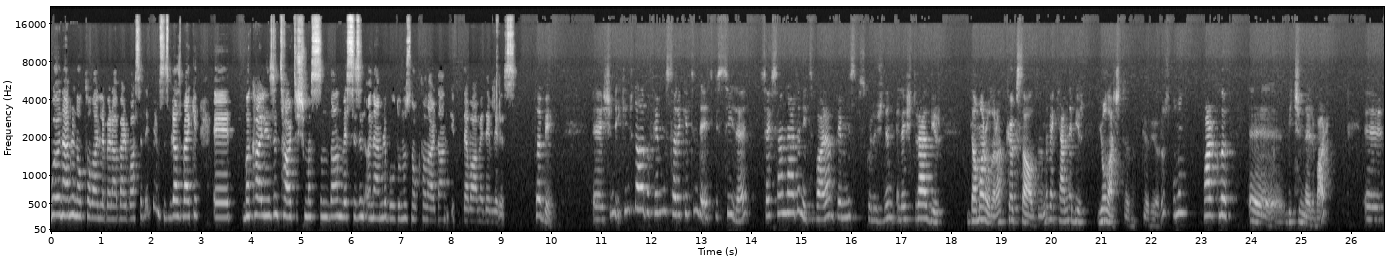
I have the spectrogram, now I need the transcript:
bu önemli noktalarla beraber bahsedebilir misiniz? Biraz belki e, makalenizin tartışmasından ve sizin önemli bulduğunuz noktalardan devam edebiliriz. Tabii. E, şimdi ikinci dalga feminist hareketin de etkisiyle 80'lerden itibaren feminist psikolojinin eleştirel bir damar olarak kök saldığını ve kendine bir yol açtığını görüyoruz. Bunun farklı e, biçimleri var. E,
